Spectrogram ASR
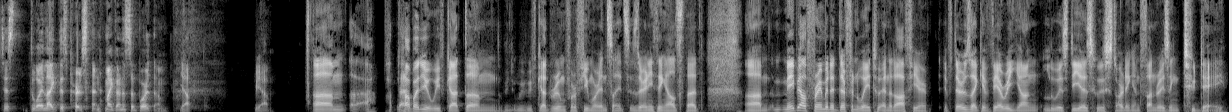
just, do I like this person? Am I going to support them? Yeah, yeah. Um, uh, how about you? We've got um, we've got room for a few more insights. Is there anything else that um, maybe I'll frame it a different way to end it off here? If there's like a very young Louis Diez who is starting in fundraising today,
